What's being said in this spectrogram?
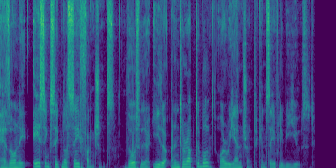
As only async signal safe functions, those that are either uninterruptible or reentrant, can safely be used.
